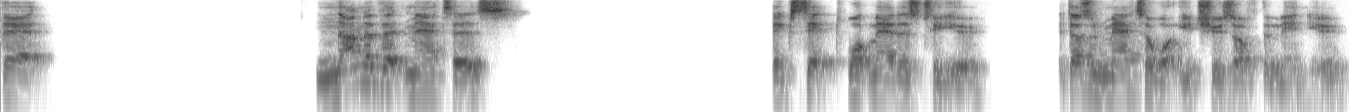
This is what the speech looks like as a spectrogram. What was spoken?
that none of it matters except what matters to you. It doesn't matter what you choose off the menu.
